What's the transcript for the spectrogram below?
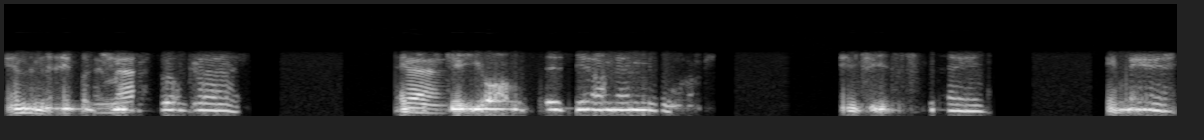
In the name of Amen. Jesus, oh God. And Yes. just give you all the praise, the and the glory. In Jesus' name. Amen.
